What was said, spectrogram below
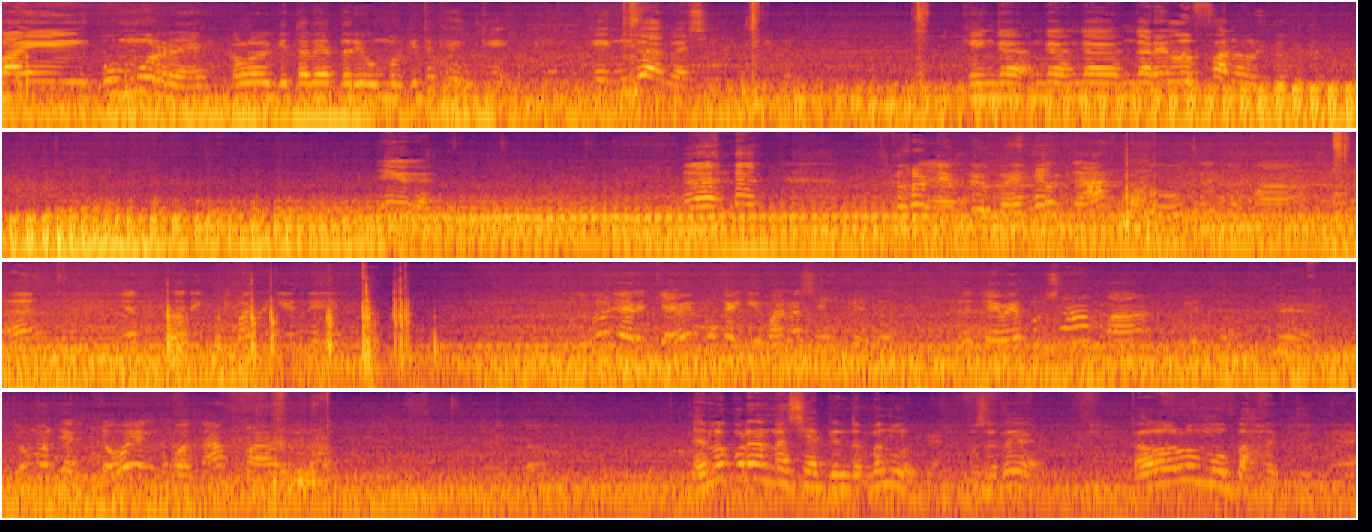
by umur ya kalau kita lihat dari umur kita kayak kayak, kayak enggak gak sih? Gitu. kayak enggak enggak enggak enggak relevan hal itu. Gitu iya gak kalau Ya, diem diem aja tergantung itu mah ya jadi gimana gini lu nyari cewek mau kayak gimana sih gitu Dan cewek pun sama gitu Iya. lu mau jadi cowok yang buat apa gitu gitu Dan lo pernah nasihatin temen lo kan? Maksudnya kalau lo mau bahagia,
